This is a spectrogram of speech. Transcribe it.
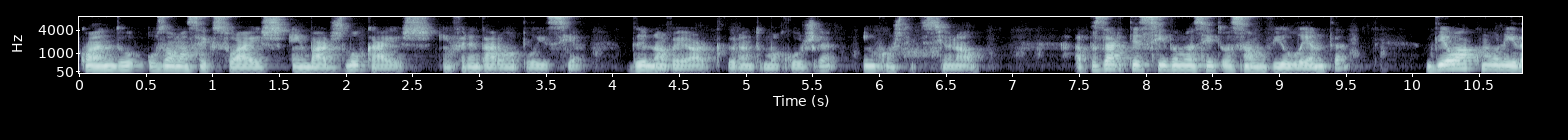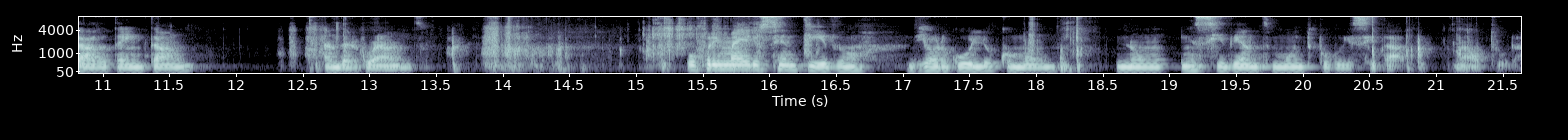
quando os homossexuais em bares locais enfrentaram a polícia de Nova York durante uma rusga inconstitucional. Apesar de ter sido uma situação violenta, deu à comunidade até então underground o primeiro sentido de orgulho comum num incidente muito publicitado na altura.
